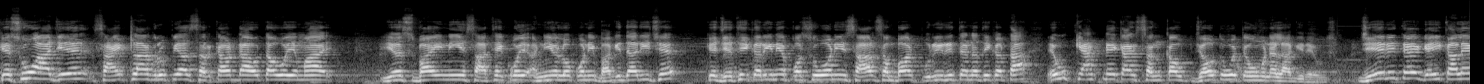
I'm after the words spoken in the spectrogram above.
કે શું આ જે સાઠ લાખ રૂપિયા સરકારના આવતા હોય એમાં યશભાઈની સાથે કોઈ અન્ય લોકોની ભાગીદારી છે? કે જેથી કરીને પશુઓની સાર સંભાળ પૂરી રીતે નથી કરતા, એવું ક્યાંક ને ક્યાંક શંકા ઉપજાવતું હોય તેવું મને લાગી રહ્યું છે. જે રીતે ગઈકાલે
